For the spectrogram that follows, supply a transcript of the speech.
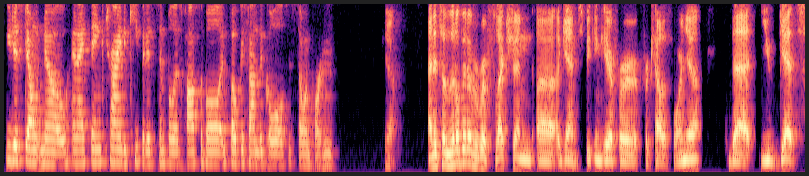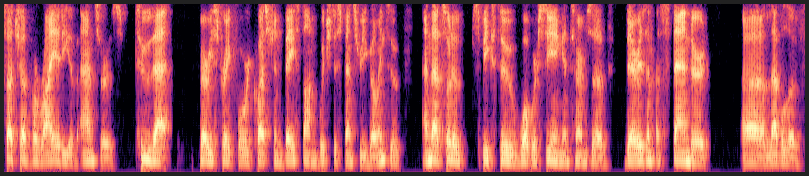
you just don't know. And I think trying to keep it as simple as possible and focus on the goals is so important. Yeah, and it's a little bit of a reflection. Uh, again, speaking here for for California that you get such a variety of answers to that very straightforward question based on which dispensary you go into. And that sort of speaks to what we're seeing in terms of there isn't a standard uh, level of,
